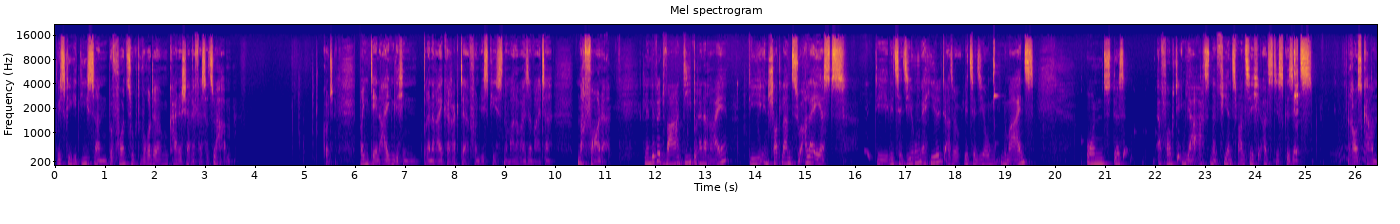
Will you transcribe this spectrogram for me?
Whisky-Genießern bevorzugt wurde, um keine Sherryfässer zu haben. Gut, bringt den eigentlichen Brennereicharakter von Whiskys normalerweise weiter nach vorne. Glenlivet war die Brennerei, die in Schottland zuallererst die Lizenzierung erhielt, also Lizenzierung Nummer 1. Und das erfolgte im Jahr 1824, als das Gesetz rauskam,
